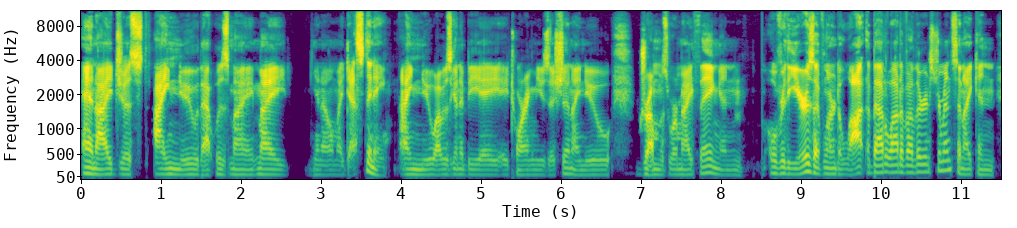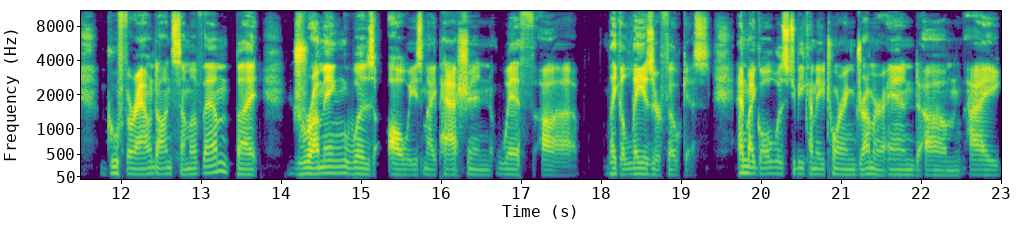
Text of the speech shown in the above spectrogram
and I just, I knew that was my, my, you know, my destiny. I knew I was going to be a, a touring musician. I knew drums were my thing. And over the years, I've learned a lot about a lot of other instruments and I can goof around on some of them, but drumming was always my passion with uh, like a laser focus. And my goal was to become a touring drummer, and um, I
